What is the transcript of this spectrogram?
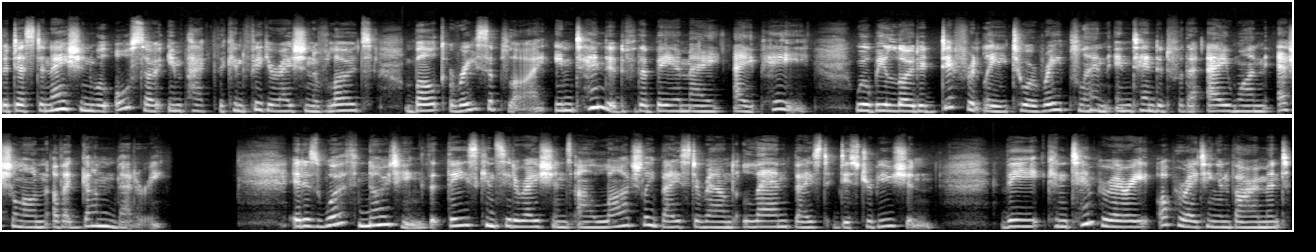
The destination will also impact the configuration of loads. Bulk resupply intended for the BMA AP will be loaded differently to a replen intended for the A1 echelon of a gun battery. It is worth noting that these considerations are largely based around land based distribution. the contemporary operating environment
